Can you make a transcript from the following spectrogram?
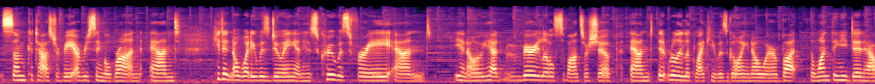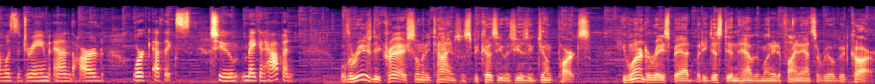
some catastrophe every single run, and he didn't know what he was doing, and his crew was free, and you know, he had very little sponsorship, and it really looked like he was going nowhere. But the one thing he did have was the dream and the hard work ethics to make it happen. Well, the reason he crashed so many times was because he was using junk parts. He wanted to race bad, but he just didn't have the money to finance a real good car.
